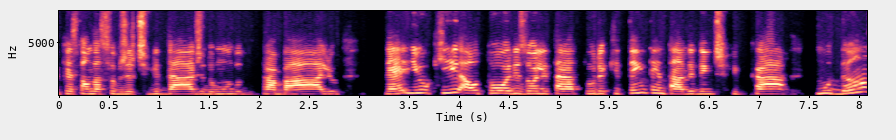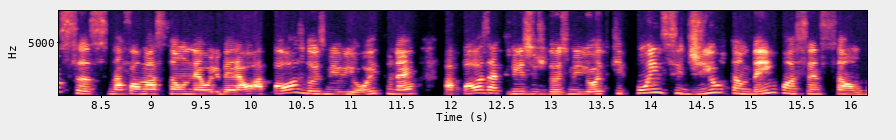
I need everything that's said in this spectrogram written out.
a questão da subjetividade do mundo do trabalho, né? E o que autores ou literatura que têm tentado identificar mudanças na formação neoliberal após 2008, né? Após a crise de 2008, que coincidiu também com a ascensão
